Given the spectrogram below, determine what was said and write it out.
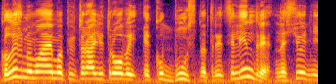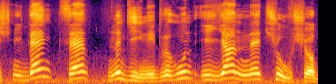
Коли ж ми маємо 1,5-літровий екобуст на три циліндри, на сьогоднішній день це надійний двигун, і я не чув, щоб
